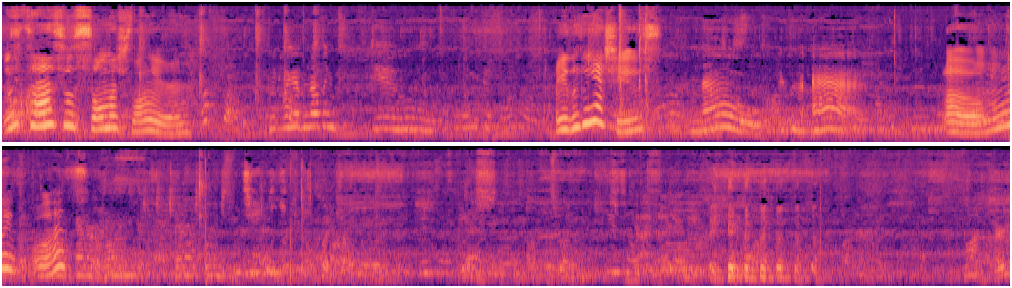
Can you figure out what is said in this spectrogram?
This class was so much longer. But we have nothing to do. Are you looking at shoes? No, it's an ad. Oh, I'm like, what? Come on, hurry.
